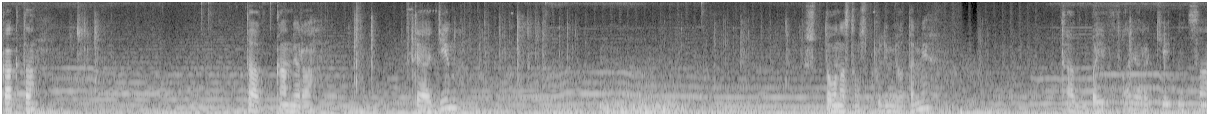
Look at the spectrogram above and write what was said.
как-то. Так, камера Т1. Что у нас там с пулеметами? Так, боевая ракетница.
